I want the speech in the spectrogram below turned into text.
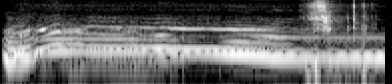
Ah.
